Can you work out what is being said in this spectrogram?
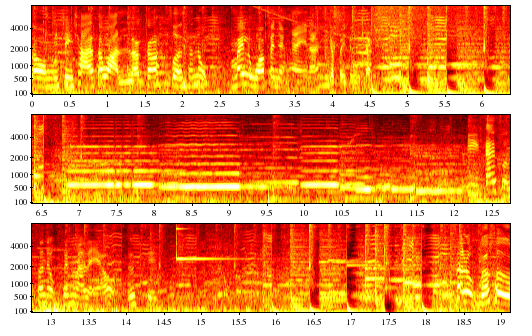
ตรงชิงช้าสวรรค์แล้วก็สวนสนุกไม่รู้ว่าเป็นยังไงนะ เดี๋ยวไปดูกันนี่ใกล้สวนสนุกขึ้นมาแล้ว ดูสิ สรุปก็คือ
